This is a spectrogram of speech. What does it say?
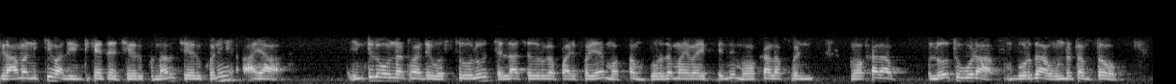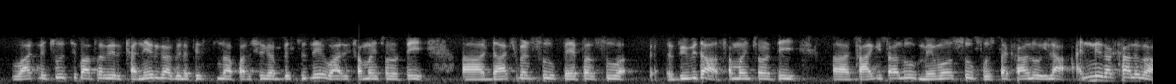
గ్రామానికి వాళ్ళ ఇంటికి అయితే చేరుకున్నారు. చేరుకొని ఆయా ఇంటిలో ఉన్నటువంటి వస్తువులు చెల్లా చెదురుగా పడిపోయాయి మొత్తం బురదమయమైపోయింది మోకాల మోకాల లోతు కూడా బురద ఉండటంతో వాటిని చూసి మాత్రం వీరు కన్నీరుగా విలపిస్తున్న పరిస్థితి కనిపిస్తుంది. వారికి సంబంధించినటువంటి డాక్యుమెంట్స్ పేపర్స్ వివిధ సంబంధించినటువంటి కాగితాలు మెమోస్ పుస్తకాలు ఇలా అన్ని రకాలుగా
